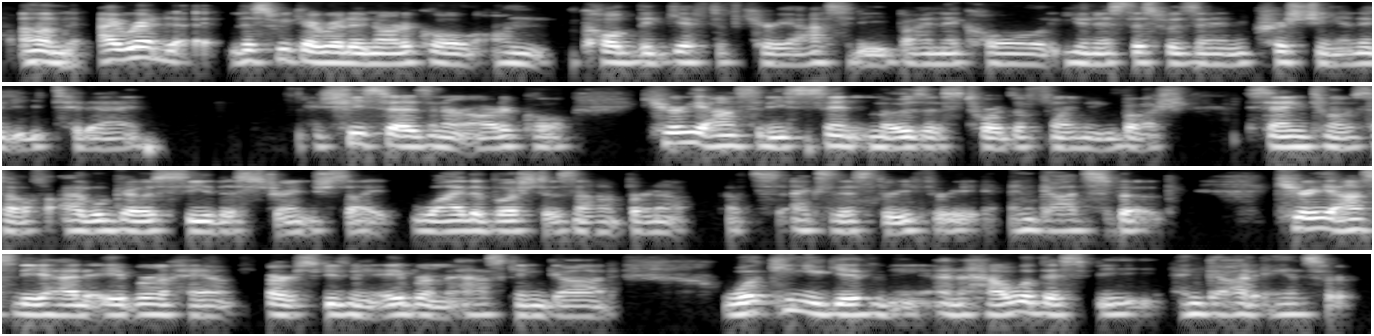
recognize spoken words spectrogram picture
Um, I read this week. I read an article on called "The Gift of Curiosity" by Nicole Unice. This was in Christianity Today. She says in her article, "Curiosity sent Moses towards a flaming bush, saying to himself, "I will go see this strange sight. Why the bush does not burn up?" That's Exodus three three. And God spoke. Curiosity had Abraham, or excuse me, Abram asking God, "What can you give me, and how will this be?" And God answered.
